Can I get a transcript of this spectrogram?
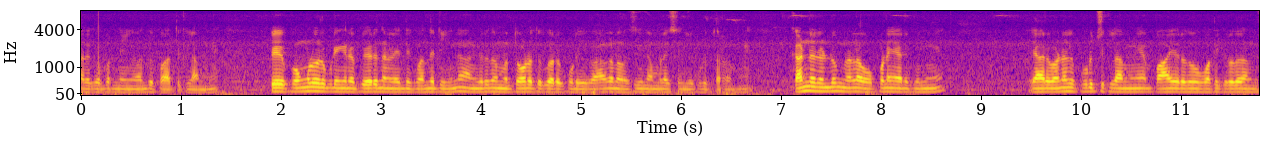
அதுக்கப்புறம் நீங்கள் வந்து பார்த்துக்கலாமுங்க. இப்போ பொங்கலூர் அப்படிங்கிற பேருந்து நிலையத்துக்கு வந்துட்டிங்கன்னா அங்கேருந்து நம்ம தோட்டத்துக்கு வரக்கூடிய வாகன வசதி நம்மளே செஞ்சு கொடுத்துட்றோங்க கண் ரெண்டும் நல்லா ஒப்பனையாக இருக்குங்க யார் வேணாலும் பிடிச்சிக்கலாமுங்க. பாயிறதோ உதைக்கிறதோ அந்த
